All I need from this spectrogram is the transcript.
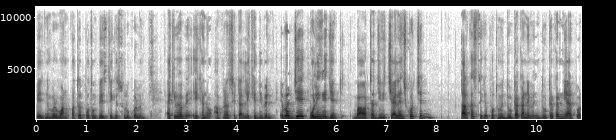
page number one অর্থাৎ প্রথম পেজ থেকে শুরু করবেন। একইভাবে এখানেও আপনারা সেটা লিখে দিবেন। এবার যে পোলিং এজেন্ট বা অর্থাৎ যিনি চ্যালেঞ্জ করছেন তার কাছ থেকে প্রথমে দু টাকা নেবেন, দু টাকা নেওয়ার পর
